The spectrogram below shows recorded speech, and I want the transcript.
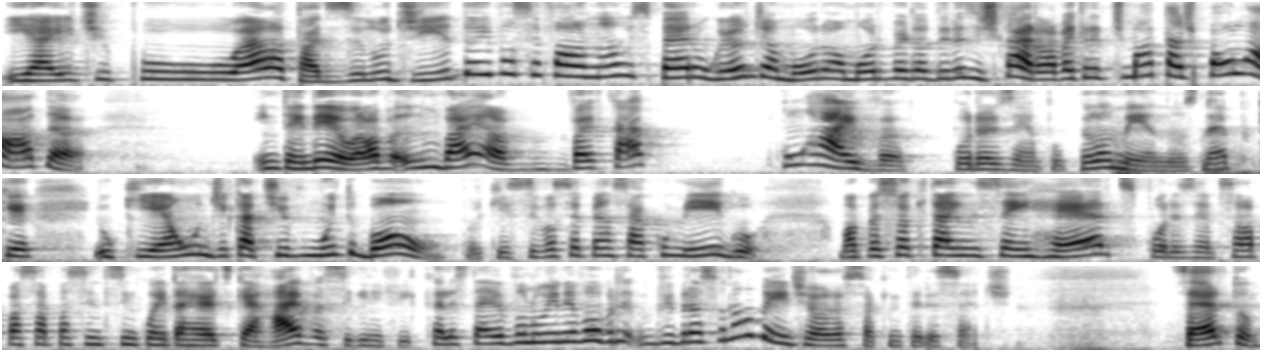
E aí, tipo, ela tá desiludida e você fala: não, espera, o grande amor, o amor verdadeiro existe. Cara, ela vai querer te matar de paulada. Entendeu? Ela não vai, ela vai ficar com raiva, por exemplo, pelo menos, né? Porque o que é um indicativo muito bom, porque se você pensar comigo, uma pessoa que está em 100 Hz, por exemplo, se ela passar para 150 Hz, que é raiva, significa que ela está evoluindo vibracionalmente. Olha só que interessante. Certo?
